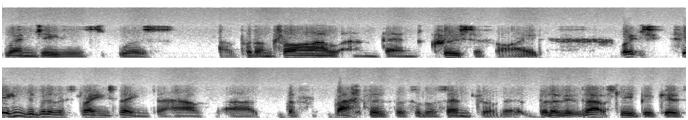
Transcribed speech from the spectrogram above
when Jesus was uh, put on trial and then crucified, which seems a bit of a strange thing to have uh, the, that as the sort of center of it. But it's actually because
